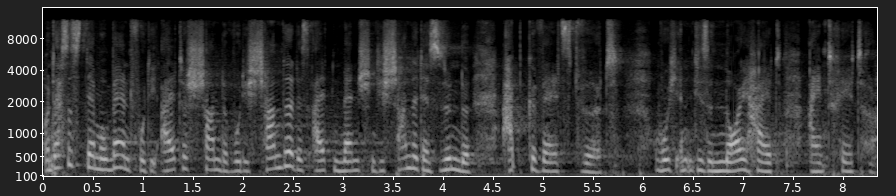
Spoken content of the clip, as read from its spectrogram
Und das ist der Moment, wo die alte Schande, wo die Schande des alten Menschen, die Schande der Sünde abgewälzt wird und wo ich in diese Neuheit eintrete.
